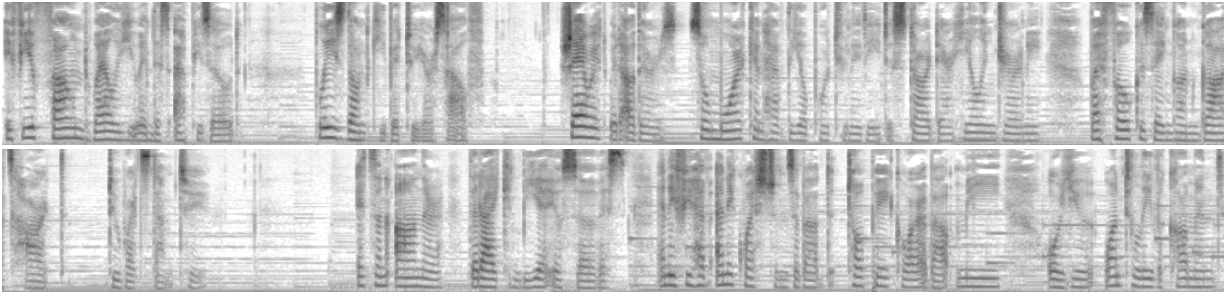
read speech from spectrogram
If you found value in this episode, please don't keep it to yourself. Share it with others so more can have the opportunity to start their healing journey by focusing on God's heart towards them too. It's an honor that I can be at your service. And if you have any questions about the topic or about me or you want to leave a comment,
